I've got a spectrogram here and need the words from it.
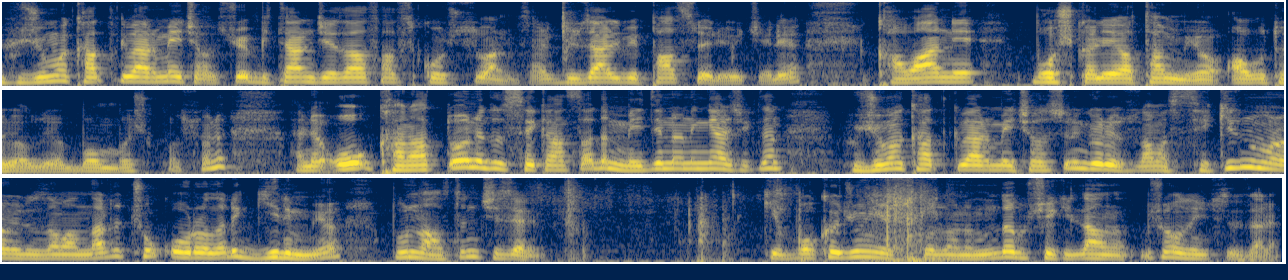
hücuma katkı vermeye çalışıyor. Bir tane ceza sahası koşusu var mesela. Güzel bir pas veriyor içeriye. Cavani boş kaleye atamıyor. Avuto yolluyor bomboş pozisyonu. Hani o kanatta oynadığı sekanslarda Medina'nın gerçekten hücuma katkı vermeye çalıştığını görüyorsunuz. Ama 8 numara oynadığı zamanlarda çok oralara girmiyor. Bunun altını çizelim. Ki Boca Juniors kullanımını da bu şekilde anlatmış olayım sizlere.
